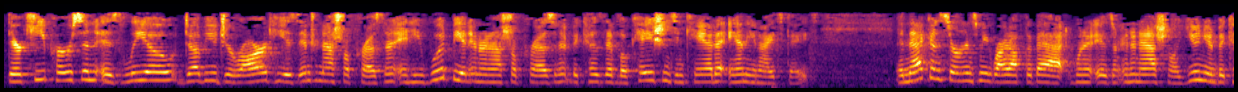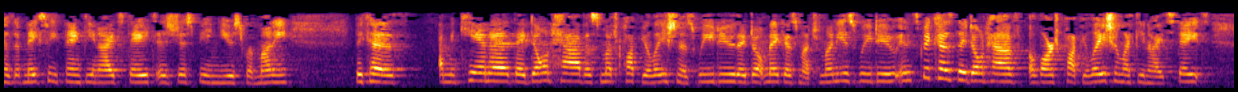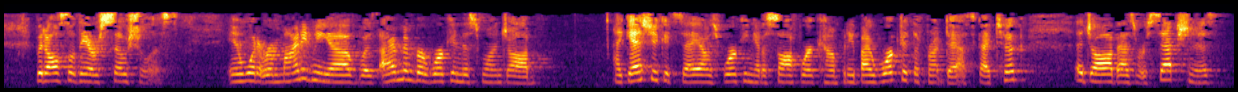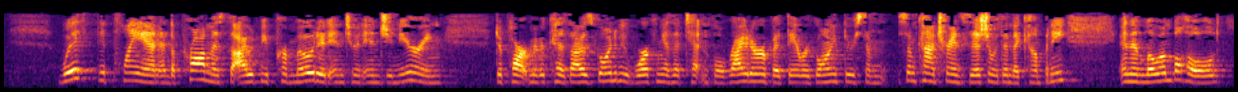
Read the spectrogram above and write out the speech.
Their key person is Leo W. Gerard. He is international president, and he would be an international president because they have locations in Canada and the United States. And that concerns me right off the bat when it is an international union because it makes me think the United States is just being used for money because I mean, Canada, they don't have as much population as we do. They don't make as much money as we do. And it's because they don't have a large population like the United States, but also they are socialists. And what it reminded me of was I remember working this one job. I guess you could say I was working at a software company, but I worked at the front desk. I took a job as a receptionist with the plan and the promise that I would be promoted into an engineering department because I was going to be working as a technical writer, but they were going through some some kind of transition within the company, and then lo and behold,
